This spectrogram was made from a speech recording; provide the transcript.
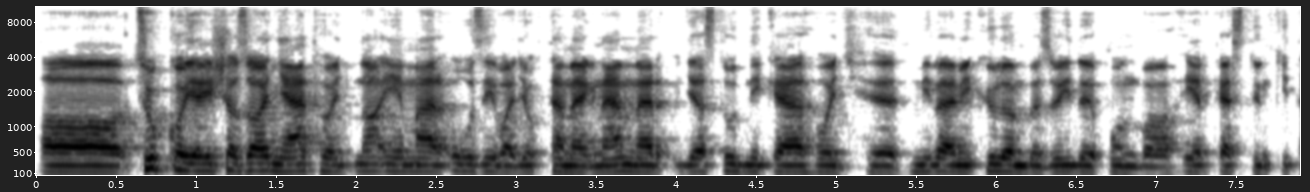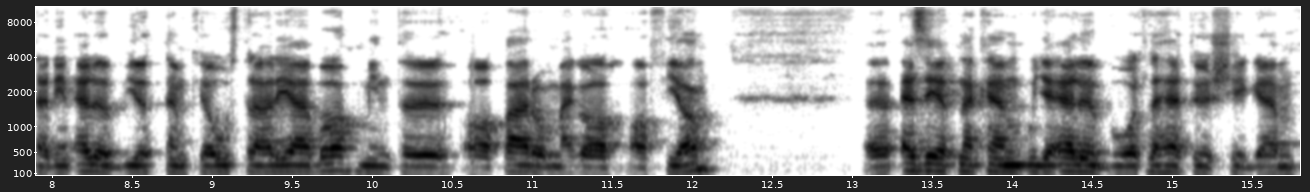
A cukkolja is az anyját, hogy na én már Ózi vagyok, te meg nem, mert ugye azt tudni kell, hogy mivel mi különböző időpontba érkeztünk ki, tehát én előbb jöttem ki Ausztráliába, mint a párom meg a, a fiam. ezért nekem ugye előbb volt lehetőségem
